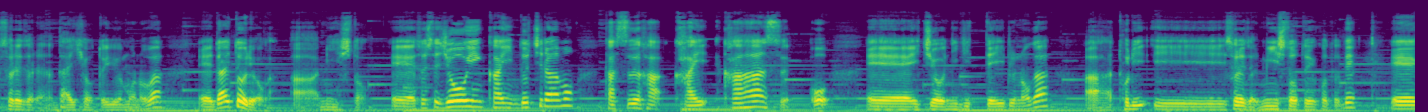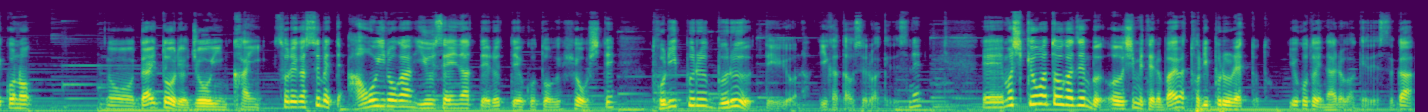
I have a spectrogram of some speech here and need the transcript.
それぞれの代表というものは、大統領が民主党、そして上院、下院、どちらも多数派、過半数を、一応握っているのが、あ取それぞれ民主党ということで、この大統領上院下院、それがすべて青色が優勢になっているっていうことを表して、トリプルブルーっていうような言い方をするわけですね。えー、もし共和党が全部占めている場合はトリプルレッドということになるわけですが、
